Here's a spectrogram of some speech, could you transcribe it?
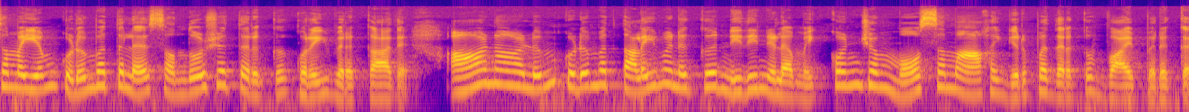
சமயம் குடும்பத்தில் சந்தோஷத்திற்கு குறைவிருக்காது ஆனாலும் குடும்ப தலைவனுக்கு நிதி நிலைமை கொஞ்சம் மோசமாக இருப்பதற்கு வாய்ப்பு இருக்கு.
